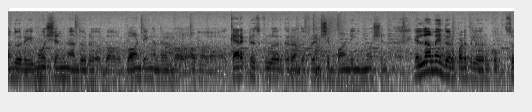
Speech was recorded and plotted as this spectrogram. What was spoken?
அந்த ஒரு இமோஷன் அந்த ஒரு பாண்டிங் அந்த கேரக்டர்ஸ்குள்ளே இருக்கிற அந்த ஃப்ரெண்ட்ஷிப் பாண்டிங் இமோஷன் எல்லாமே இந்த ஒரு படத்தில் இருக்கும். ஸோ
